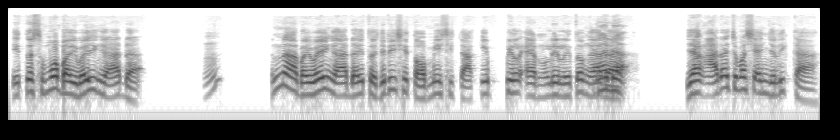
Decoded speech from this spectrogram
Itu semua bayi-bayi nggak ada. Hmm? Nah, bayi-bayi nggak ada itu. Jadi si Tommy, si Chucky, Bill and Lil itu nggak Gak ada. ada. Yang ada cuma si Angelica.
